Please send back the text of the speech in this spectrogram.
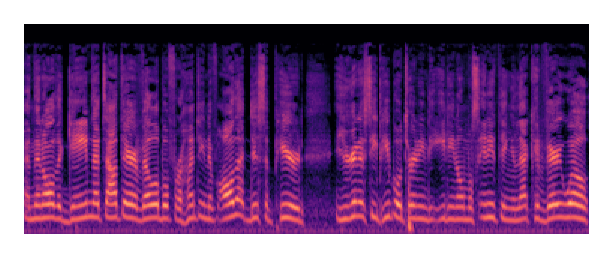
and then all the game that's out there available for hunting. If all that disappeared, you're going to see people turning to eating almost anything, and that could very well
